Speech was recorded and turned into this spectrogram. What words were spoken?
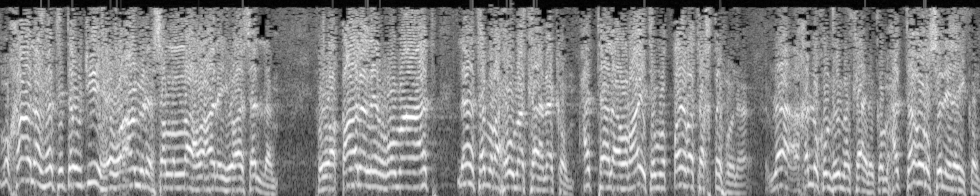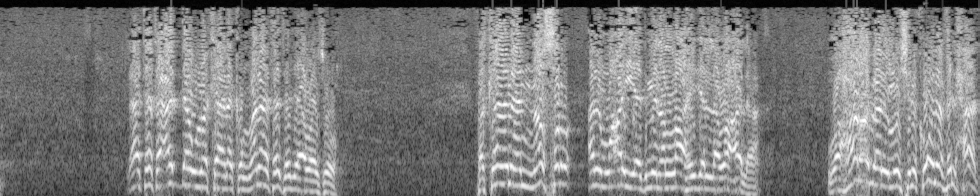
مخالفة توجيهه وأمره صلى الله عليه وسلم. هو قال للرماة لا تبرحوا مكانكم حتى لو رأيتم الطير تخطفنا. لا خلكم في مكانكم حتى أرسل إليكم. لا تتعدوا مكانكم ولا تتجاوزوه. فكان النصر المؤيد من الله جل وعلا وهرب المشركون في الحال.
